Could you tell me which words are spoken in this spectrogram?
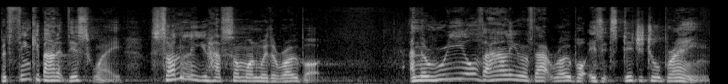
But think about it this way suddenly you have someone with a robot, and the real value of that robot is its digital brain.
